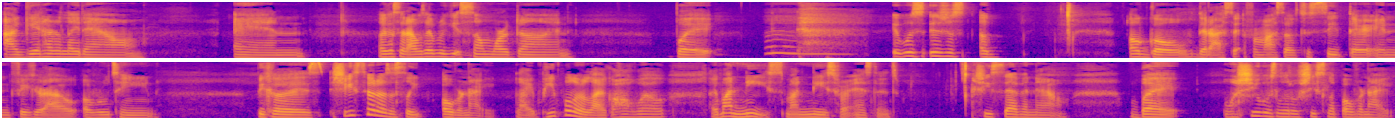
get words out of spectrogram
I get her to lay down and like I said, I was able to get some work done, but it was it's just a a goal that I set for myself to sit there and figure out a routine because she still doesn't sleep overnight. Like people are like, "Oh, well, like my niece, my niece for instance, She's seven now. But when she was little, she slept overnight.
